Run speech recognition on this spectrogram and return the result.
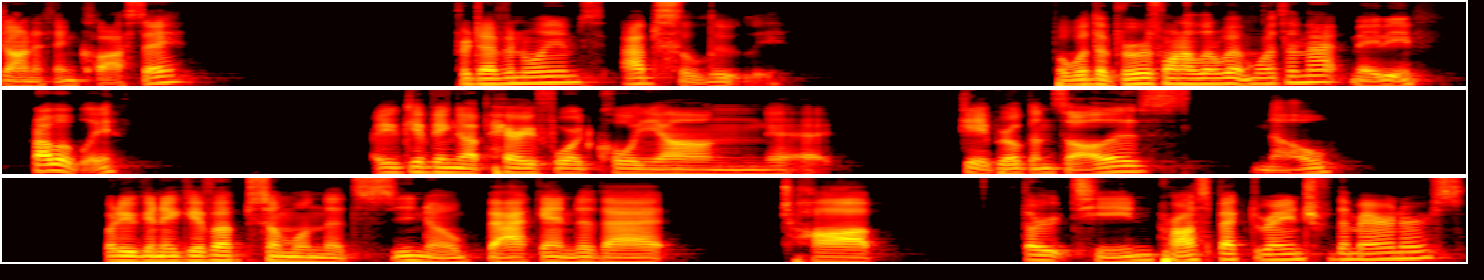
Jonatan Clase for Devin Williams? Absolutely. But would the Brewers want a little bit more than that? Maybe. Probably. Are you giving up Harry Ford, Cole Young, uh, Gabriel Gonzalez? No. But are you going to give up someone that's, you know, back end of that top 13 prospect range for the Mariners?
